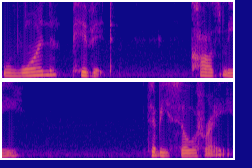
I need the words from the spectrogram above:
one pivot caused me to be so afraid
